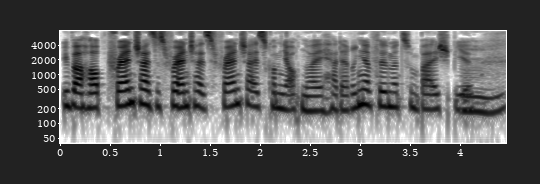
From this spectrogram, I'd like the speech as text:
überhaupt Franchises, Franchise, Franchise kommen ja auch neue Herr der Ringe Filme zum Beispiel. Mhm.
